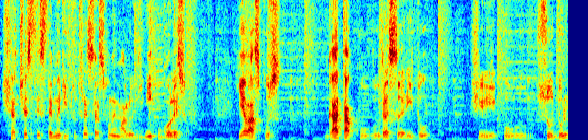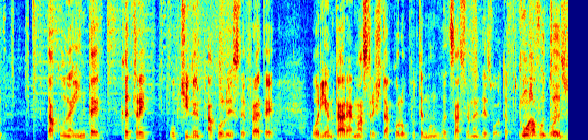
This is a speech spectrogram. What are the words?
și acest este meritul, trebuie să-l spunem, al lui Dinicu Golescu. El a spus, gata cu răsăritul și cu sudul, dar cu înainte către Occident. Acolo este, frate, orientarea noastră și de acolo putem învăța să ne dezvoltăm. Cum Dinicu a avut Golescu.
